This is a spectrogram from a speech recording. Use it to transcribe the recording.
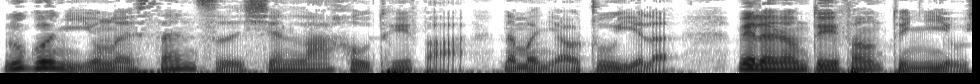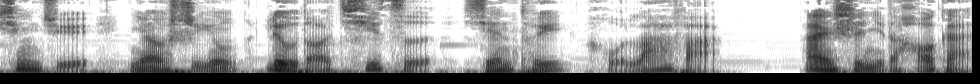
如果你用了三次先拉后推法，那么你要注意了，为了让对方对你有兴趣，你要使用六到七次先推后拉法，暗示你的好感。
